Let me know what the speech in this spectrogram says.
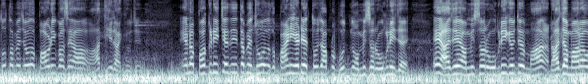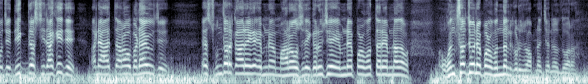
તો તમે જો પાવડી પાસે હાથી રાખ્યું છે. એના પગ નીચેથી તમે કે પાણી અડે તો જ આપણું ભુજનું હમીસર ઓગણી જાય. એ આજે અમીસર ઓગળી ગયું છે રાજા મહારાવ છે, દિગ્દર્શિ રાખી છે અને આ તળાવ બનાવ્યું છે. એ સુંદર કાર્ય એમને મહારાવશ્રી કર્યું છે. એમને પણ અત્યારે એમના વંશજોને પણ વંદન કરું છું આપણા ચેનલ દ્વારા.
